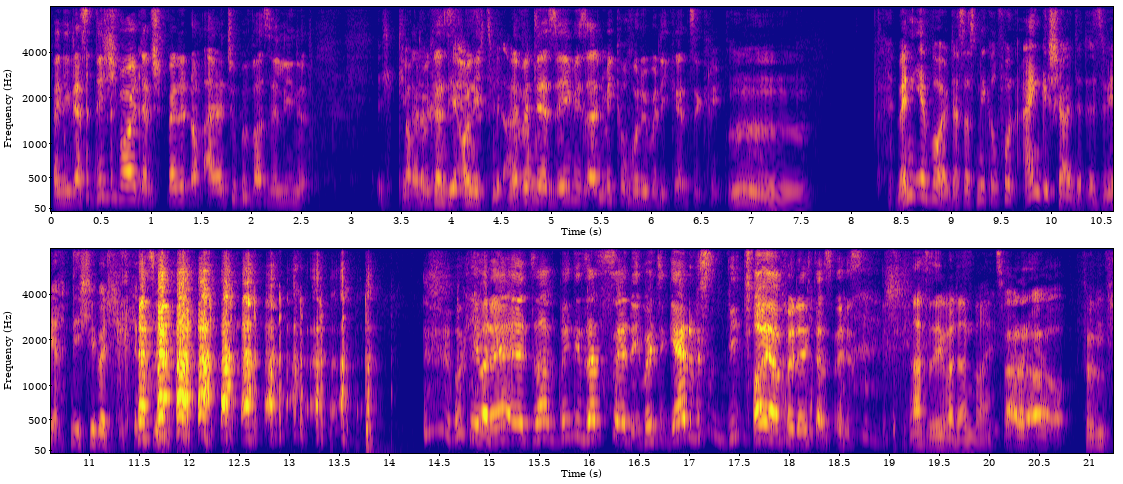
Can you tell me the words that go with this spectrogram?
wenn ihr das nicht wollt, dann spendet noch eine Tube Vaseline. Ich glaube, da Damit können die auch Sebi- nichts mit Damit anfangen. der Sebi sein Mikrofon über die Grenze kriegt. Mm. Wenn ihr wollt, dass das Mikrofon eingeschaltet ist, während ich über die Grenze Okay, warte, äh, sag- bring den Satz zu Ende. Ich möchte gerne wissen, wie teuer für dich das ist. Ach, sehen wir dann mal. 200 Euro. Fünf.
